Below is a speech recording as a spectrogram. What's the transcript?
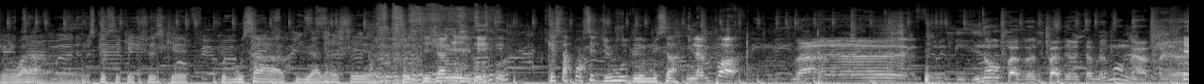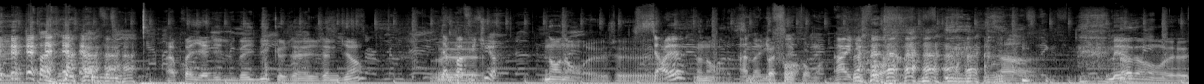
Donc voilà. euh, Est-ce que c'est quelque chose que, que Moussa a pu lui adresser euh, je sais jamais. Qu'est-ce que t'as pensé du mood de Moussa? Il aime pas. Bah, euh, non, pas, pas véritablement, mais après. euh, après, il y a Lil Baby que j'ai- j'aime bien. T'aimes pas Future Non, non, euh, je. Sérieux Non, non, Ah, mais il est fort. pour moi. Ah, il est fort. Non. Mais- Non, non, euh,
